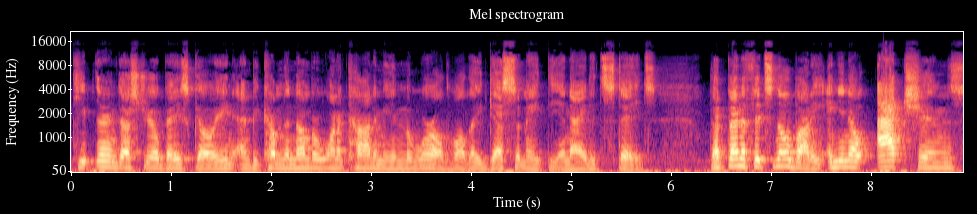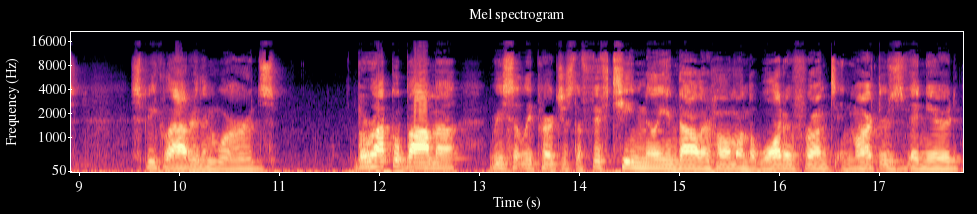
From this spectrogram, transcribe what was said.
keep their industrial base going, and become the number one economy in the world while they decimate the United States. That benefits nobody. And you know, actions speak louder than words. Barack Obama recently purchased a $15 million home on the waterfront in Martha's Vineyard.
